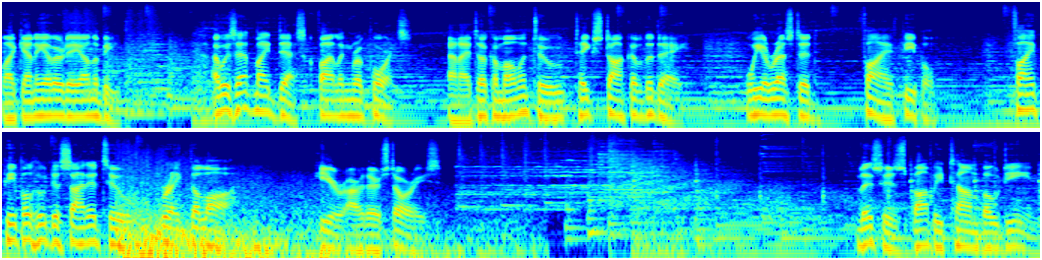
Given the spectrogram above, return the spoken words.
like any other day on the beat. I was at my desk filing reports, and I took a moment to take stock of the day. We arrested five people. Five people who decided to break the law. Here are their stories. This is Bobby Tom Bodine.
